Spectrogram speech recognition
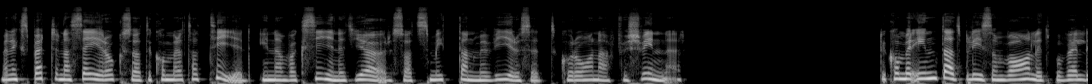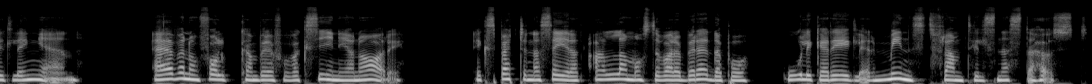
Men experterna säger också att det kommer att ta tid innan vaccinet gör så att smittan med viruset corona försvinner. Det kommer inte att bli som vanligt på väldigt länge än, även om folk kan börja få vaccin i januari. Experterna säger att alla måste vara beredda på olika regler minst fram tills nästa höst.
